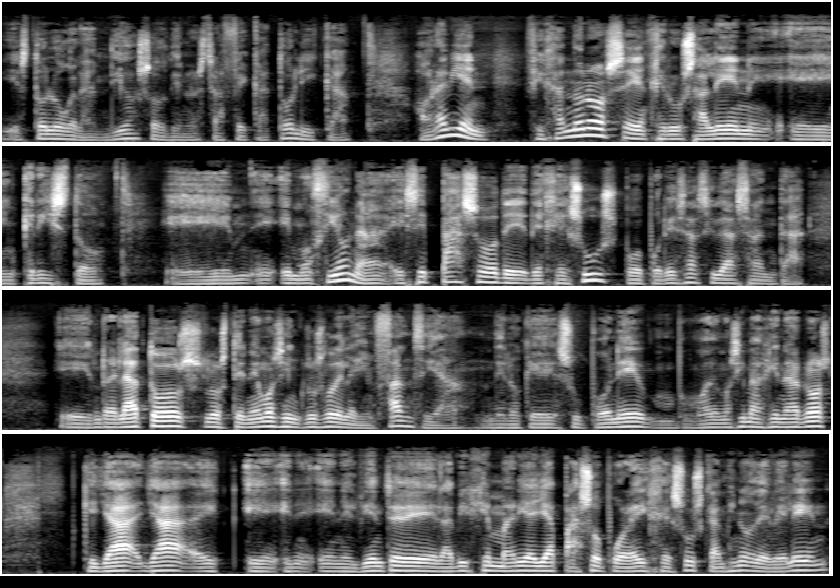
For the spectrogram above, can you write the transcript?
Y esto es lo grandioso de nuestra fe católica. Ahora bien, fijándonos en Jerusalén, en Cristo, eh, emociona ese paso de, Jesús por esa ciudad santa. En relatos los tenemos incluso de la infancia, de lo que supone, podemos imaginarnos que ya, ya eh, en, el vientre de la Virgen María ya pasó por ahí Jesús camino de Belén,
